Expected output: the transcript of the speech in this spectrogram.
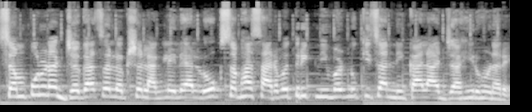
संपूर्ण जगाचं लक्ष लागलेल्या लोकसभा सार्वत्रिक निवडणुकीचा निकाल आज जाहीर होणार आहे.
